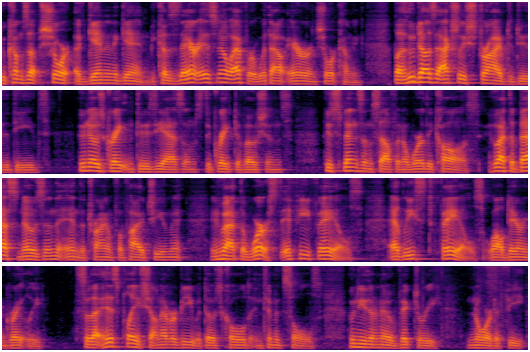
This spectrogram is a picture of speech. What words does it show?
who comes up short again and again, because there is no effort without error and shortcoming, but who does actually strive to do the deeds, who knows great enthusiasms, the great devotions, who spends himself in a worthy cause, who at the best knows in the end the triumph of high achievement, and who at the worst, if he fails, at least fails while daring greatly, so that his place shall never be with those cold and timid souls who neither know victory nor defeat.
